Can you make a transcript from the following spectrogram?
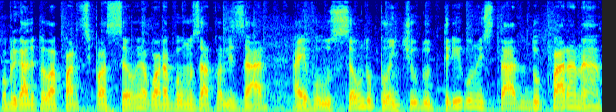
Obrigado pela participação e agora vamos atualizar a evolução do plantio do trigo no estado do Paraná.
